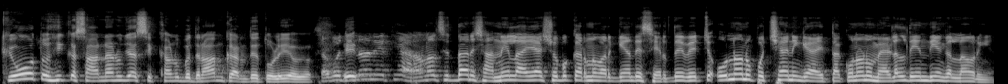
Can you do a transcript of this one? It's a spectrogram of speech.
ਕਿਉਂ ਤੁਸੀਂ ਕਿਸਾਨਾਂ ਨੂੰ ਜਾਂ ਸਿੱਖਾਂ ਨੂੰ ਬਦਨਾਮ ਕਰਨ ਦੇ ਤੋਲੇ ਹੋਏ ਹੋ? ਸਗੋਂ ਜਿਨ੍ਹਾਂ ਨੇ ਹਥਿਆਰਾਂ ਨਾਲ ਸਿੱਧਾ ਨਿਸ਼ਾਨੇ ਲਾਏ ਆ ਸ਼ੁਭ ਕਰਨ ਵਰਗਿਆਂ ਦੇ ਸਿਰ ਦੇ ਵਿੱਚ ਉਹਨਾਂ ਨੂੰ ਪੁੱਛਿਆ ਨਹੀਂ ਗਿਆ ਅਜੇ ਤੱਕ। ਉਹਨਾਂ ਨੂੰ ਮੈਡਲ ਦੇਣ ਦੀਆਂ ਗੱਲਾਂ ਹੋ ਰਹੀਆਂ।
